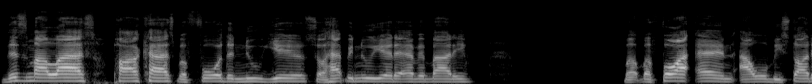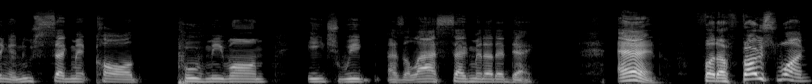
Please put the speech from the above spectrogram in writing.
this is my last podcast before the new year. So happy new year to everybody. But before I end, I will be starting a new segment called Prove Me Wrong each week as the last segment of the day. And for the first one,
